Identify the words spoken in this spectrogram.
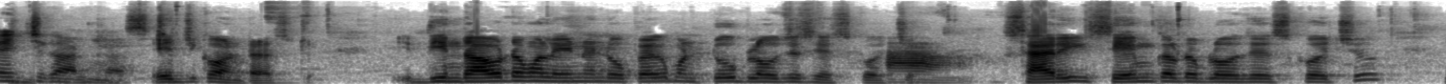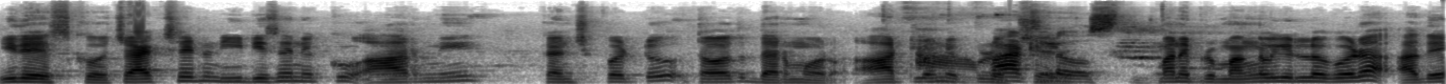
వెజ్ కాంట్రాస్ట్ ఎడ్జ్ కాంట్రాస్ట్ దీని రావడం వల్ల ఏంటంటే ఉపయోగం? మనం టూ బ్లౌజెస్ వేసుకోవచ్చు. శారీ సేమ్ కలర్ బ్లౌజ్ వేసుకోవచ్చు. ఇది వేసుకోవచ్చు. యాక్చువల్లీ ఈ డిజైన్ ఎక్కువ ఆర్ని కంచిపట్టు తర్వాత ధర్మవరం. ఇప్పుడు వాటిలో వస్తుంది. మనం ఇప్పుడు మంగళగిరిలో కూడా అదే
